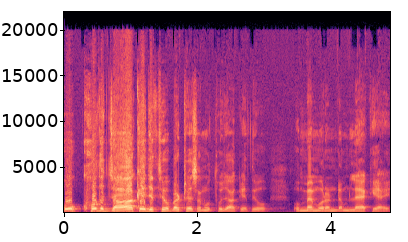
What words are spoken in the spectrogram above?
ਉਹ ਖੁਦ ਜਾ ਕੇ ਜਿੱਥੇ ਉਹ ਬੈਠੇ ਸਨ, ਉੱਥੋਂ ਜਾ ਕੇ ਤੇ ਉਹ ਉਹ ਮੈਮੋਰੰਡਮ ਲੈ ਕੇ ਆਏ।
